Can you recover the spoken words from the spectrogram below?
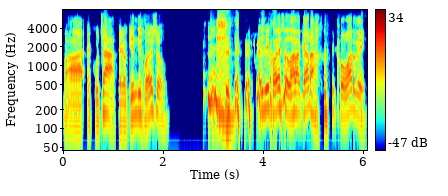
Ah, escucha, pero ¿quién dijo eso? ¿Quién dijo eso? Da la cara, cobarde.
